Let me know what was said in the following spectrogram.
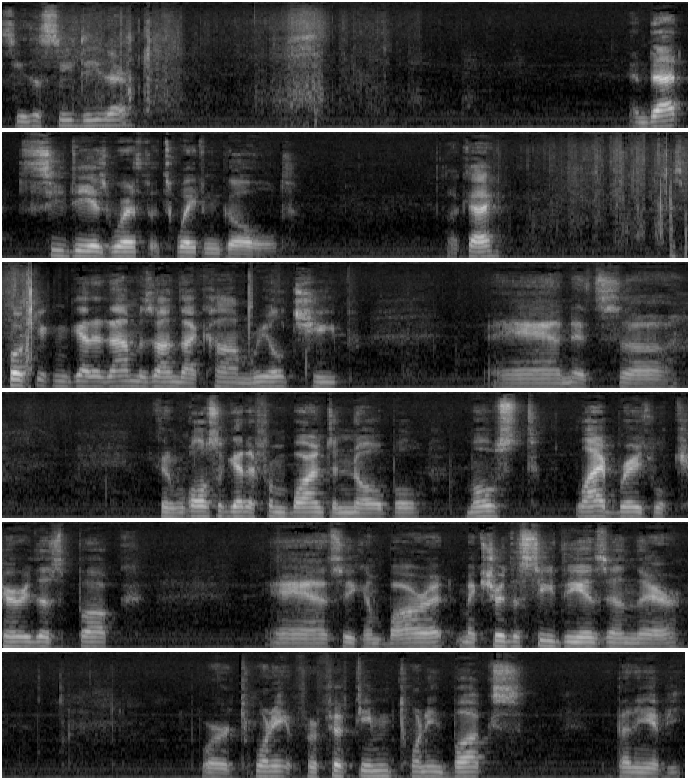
See the CD there? And that CD is worth its weight in gold. Okay. Book you can get at Amazon.com real cheap, and it's uh, you can also get it from Barnes and Noble. Most libraries will carry this book, and so you can borrow it. Make sure the CD is in there. For 20 for 15 20 bucks depending if you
